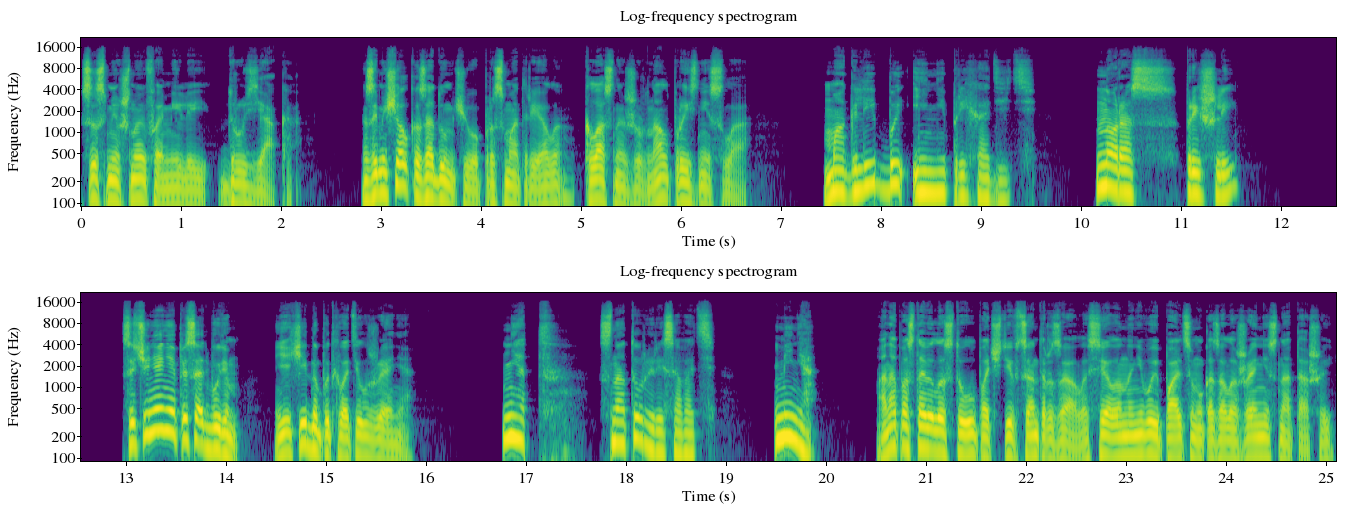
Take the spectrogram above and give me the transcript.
со смешной фамилией Друзяка. Замещалка задумчиво просмотрела, классный журнал произнесла. «Могли бы и не приходить. Но раз пришли...» «Сочинение писать будем?» — ехидно подхватил Женя. «Нет, с натуры рисовать меня». Она поставила стул почти в центр зала, села на него и пальцем указала Жене с Наташей,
